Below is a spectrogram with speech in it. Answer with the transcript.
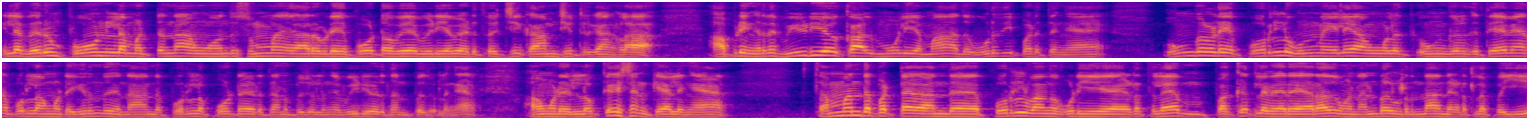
இல்லை வெறும் ஃபோனில் மட்டும்தான் அவங்க வந்து சும்மா யாருடைய ஃபோட்டோவையோ வீடியோவோ எடுத்து வச்சு காமிச்சிட்டு இருக்காங்களா? அப்படிங்கிறத வீடியோ கால் மூலியமாக அதை உறுதிப்படுத்துங்க. உங்களுடைய பொருள் உண்மையிலே அவங்களுக்கு உங்களுக்கு தேவையான பொருள் அவங்கள்ட்ட இருந்ததுன்னா அந்த பொருளை ஃபோட்டோ எடுத்து அனுப்ப சொல்லுங்கள் வீடியோ எடுத்து அனுப்ப சொல்லுங்கள் அவங்களுடைய லொக்கேஷன் கேளுங்க. சம்மந்தப்பட்ட அந்த பொருள் வாங்கக்கூடிய இடத்துல பக்கத்தில் வேறு யாராவது உங்கள் நண்பர்கள் இருந்தால் அந்த இடத்துல போய்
